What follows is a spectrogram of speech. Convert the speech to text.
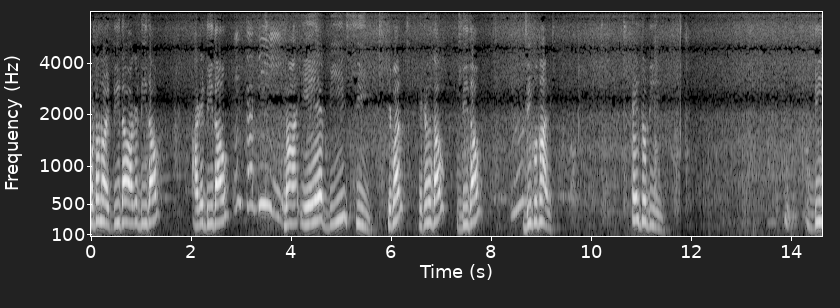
ওটা নয়, ডি দাও, আগে ডি দাও। আগে ডি দাও। না, এ, বি, সি। এবার এখানে দাও, ডি দাও। ডি কোথায়? এই তো ডি। ডি।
